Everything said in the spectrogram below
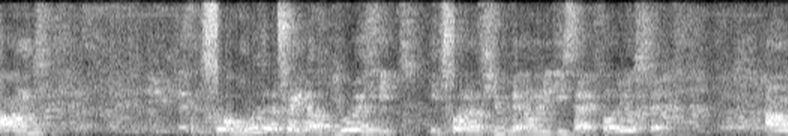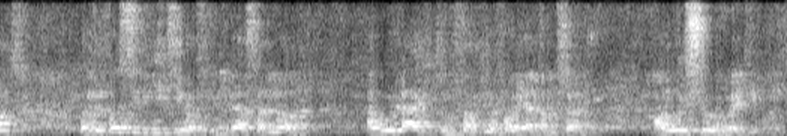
And so would the trade-off be worth it? Each one of you can only decide for yourself. And on the possibility of universal love, I would like to thank you for your attention and wish you a great evening.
